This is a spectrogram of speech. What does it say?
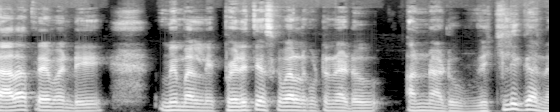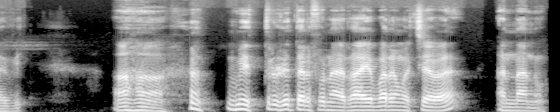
చాలా ప్రేమండి. మిమ్మల్ని పెళ్ళి చేసుకోవాలనుకుంటున్నాడు అన్నాడు వెకిలిగా నవ్వి. ఆహా మిత్రుడి తరఫున రాయబారం వచ్చావా? అన్నాను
